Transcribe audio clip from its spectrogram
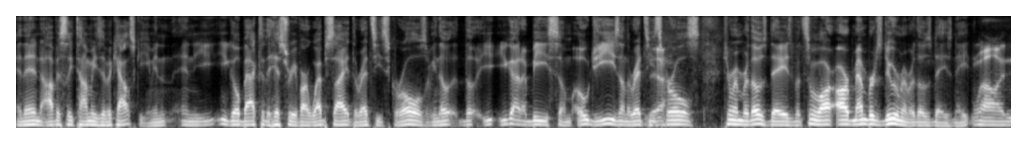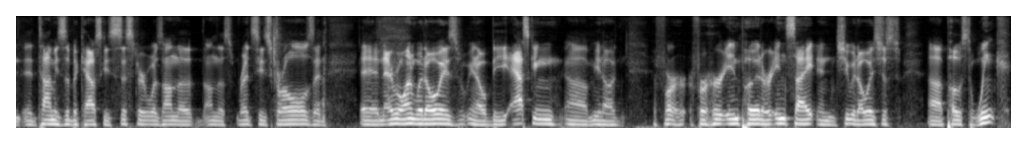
and then obviously Tommy Zbikowski. I mean, and you, you, go back to the history of our website, the Red Sea Scrolls. I mean, the, the, you, you got to be some OGs on the Red Sea yeah. Scrolls to remember those days. But some of our, our members do remember those days, Nate. Well, and, and Tommy Zbikowski's sister was on the on the Red Sea Scrolls, and and everyone would always you know be asking um, you know for for her input or insight, and she would always just uh, post wink.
